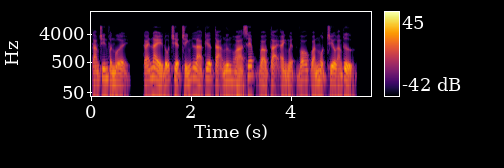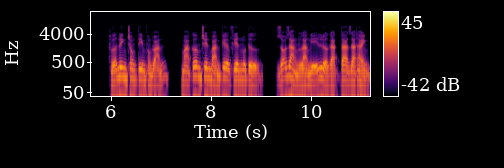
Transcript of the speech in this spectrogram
89 phần 10, cái này đỗ triệt chính là kia tạ ngưng hòa xếp vào tại ảnh nguyệt võ quán một chiêu ám tử. Hứa ninh trong tim phòng đoán, mà cơm trên bàn kia phiên ngôn tử, rõ ràng là nghĩ lừa gạt ta ra thành,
